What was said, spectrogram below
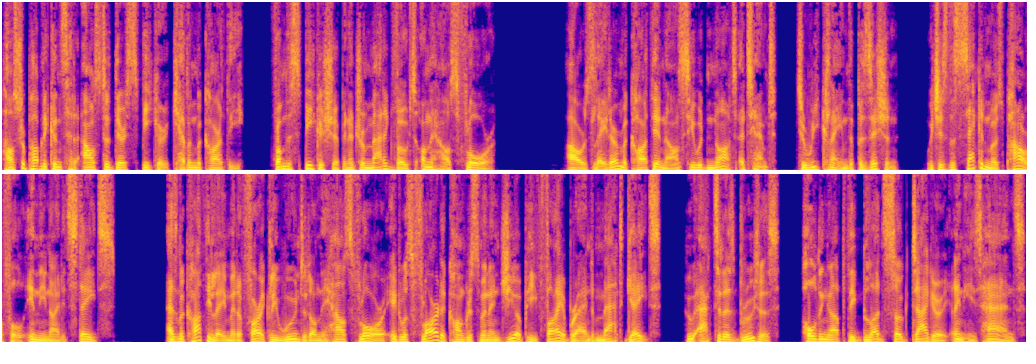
House Republicans had ousted their Speaker, Kevin McCarthy, from the speakership in a dramatic vote on the House floor. Hours later, McCarthy announced he would not attempt to reclaim the position, which is the second most powerful in the United States. As McCarthy lay metaphorically wounded on the House floor, it was Florida Congressman and GOP firebrand Matt Gaetz who acted as Brutus, holding up the blood-soaked dagger in his hands.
